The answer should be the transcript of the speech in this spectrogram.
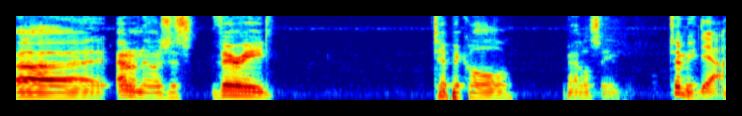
uh i don't know it was just very typical battle scene to me Yeah.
